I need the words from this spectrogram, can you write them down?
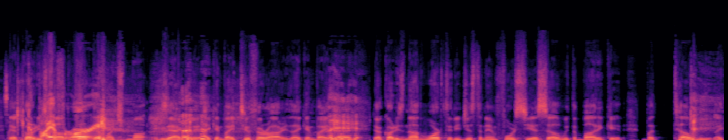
It's the like, car is not worth that much more. Exactly. I can buy two Ferraris. I can buy that. The car is not worth it. It's just an M4 CSL with a body kit. But tell me, like,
